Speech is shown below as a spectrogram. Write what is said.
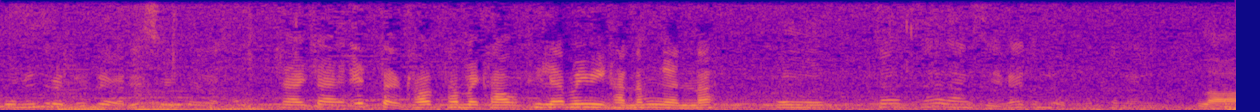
ตัวนี้จะเป็นรุ่นเดียวกับที่ซื้อไปเลยครับใช่ใช่เอ๊ะแต่เขาทำไมเขาที่แล้วไม่มีคันน้ำเงินนะเออถ้าถ้าทางสีน่าจะหมดครับตอนนั้น เหรอ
